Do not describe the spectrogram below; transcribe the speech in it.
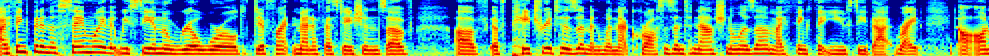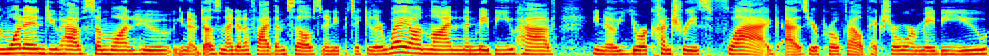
I think that in the same way that we see in the real world different manifestations of of, of patriotism and when that crosses into nationalism, I think that you see that, right? Uh, on one end, you have someone who, you know, doesn't identify themselves in any particular way online, and then maybe you have, you know, your country's flag as your profile picture, or maybe you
